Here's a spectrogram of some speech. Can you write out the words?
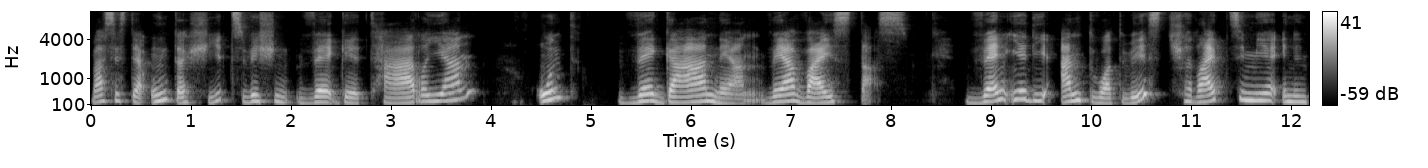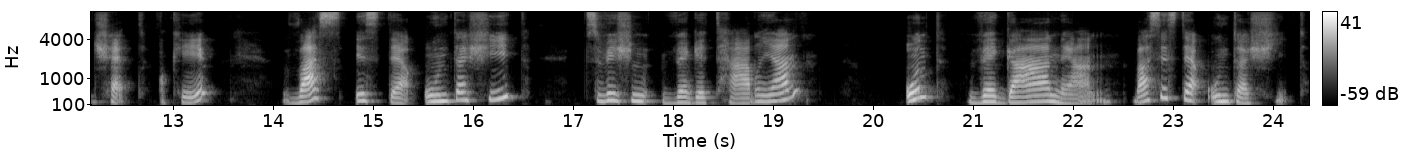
Was ist der Unterschied zwischen Vegetariern und Veganern? Wer weiß das? Wenn ihr die Antwort wisst, schreibt sie mir in den Chat, okay? Was ist der Unterschied zwischen Vegetariern und Veganern? Was ist der Unterschied?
